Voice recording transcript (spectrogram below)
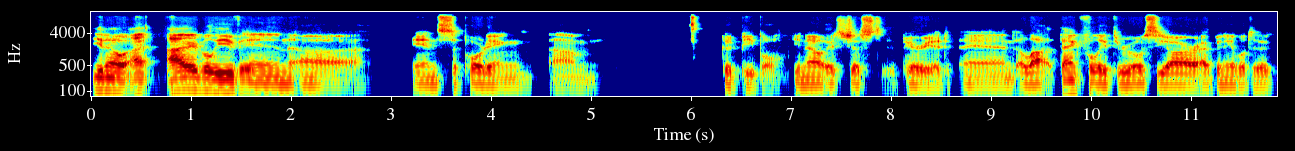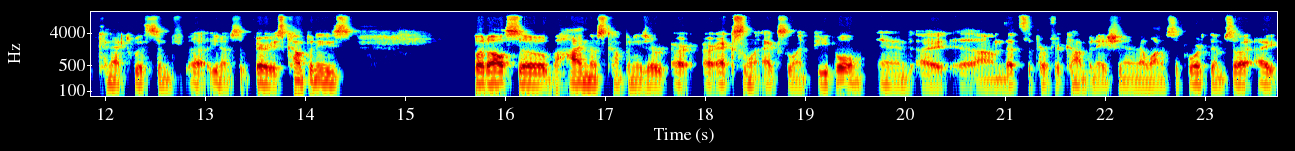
you know, I I believe in uh, in supporting um, good people. You know, it's just period. And a lot, thankfully, through OCR, I've been able to connect with some, uh, you know, some various companies but also behind those companies are, are, are excellent, excellent people. And I, um, that's the perfect combination and I want to support them. So I, I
